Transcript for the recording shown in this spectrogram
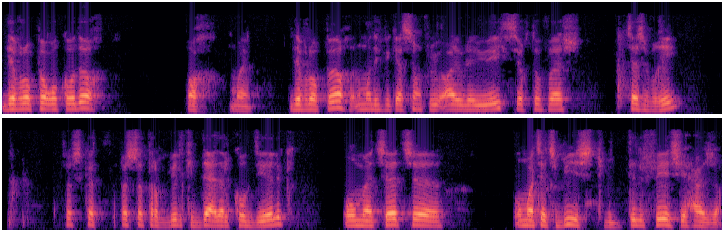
développeur و codeur واخ المهم développeur ال modification في ال UI ولا ال UX surtout فاش تتبغي فاش كت... فاش تربي الكدا على الكود ديالك وما تات وما تتبيش تبدل فيه شي حاجة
